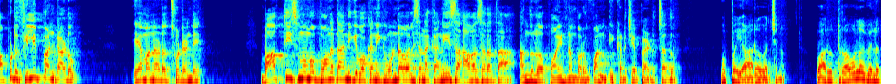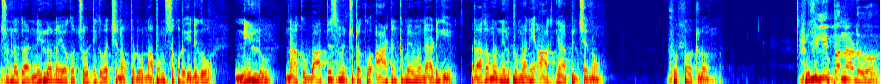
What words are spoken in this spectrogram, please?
అప్పుడు ఫిలిప్ అంటాడు ఏమన్నాడో చూడండి. బాప్తిస్మము పొందడానికి ఒకనికి ఉండవలసిన కనీస అవసరత అందులో పాయింట్ నెంబర్ వన్ ఇక్కడ చెప్పాడు. చదువు. ముప్పై ఆరో వచనం. వారు త్రోవలో వెళ్ళుచుండగా నీళ్ళున్న ఒక చోటికి వచ్చినప్పుడు నపుంసకుడు ఇదిగో నీళ్ళు నాకు బాప్తిస్మించుటకు ఆటంకమేమని అడిగి రథము నిలుపుమని ఆజ్ఞాపించెను. ఫుట్నోట్లో ఫిలిప్ అన్నాడు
